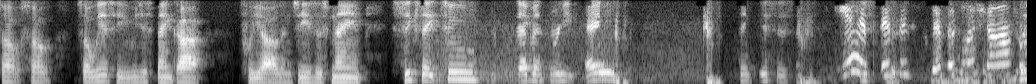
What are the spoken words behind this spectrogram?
So so so is he. We just thank God for y'all in Jesus' name. 682-738. I think this is Yes, this is this is LaShawn from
